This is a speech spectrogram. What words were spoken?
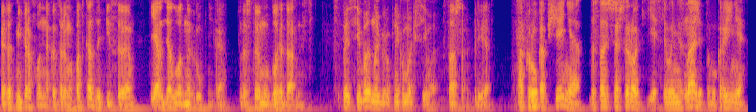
этот микрофон, на который мы подкаст записываем, я взял у одногруппника, за что ему благодарность. Спасибо одногруппнику Максима. Саша, привет. А круг общения достаточно широкий. Если вы не знали, то в Украине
